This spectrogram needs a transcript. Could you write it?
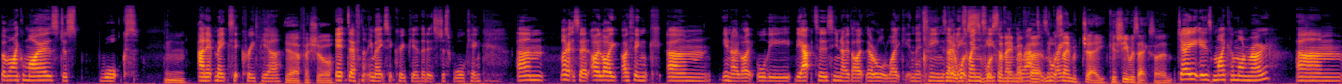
but Michael Myers just walks, and it makes it creepier. Yeah, for sure. it definitely makes it creepier that it's just walking. Um, like I said, I like. I think um, you know, like all the the actors, you know, like they're all like in their teens, yeah, early what's, twenties. what's the name of uh, what's great. the name of Jay? Because she was excellent. Jay is Maika Monroe. Um,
